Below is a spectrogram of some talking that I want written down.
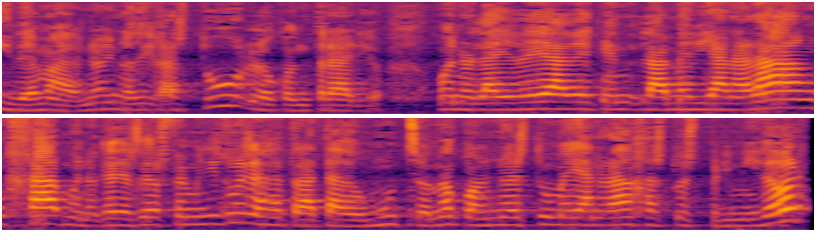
y demás, ¿no? y no digas tú lo contrario. Bueno, la idea de que la media naranja, bueno, que desde los feminismos ya se ha tratado mucho, ¿no? con no es tu media naranja, es tu exprimidor,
